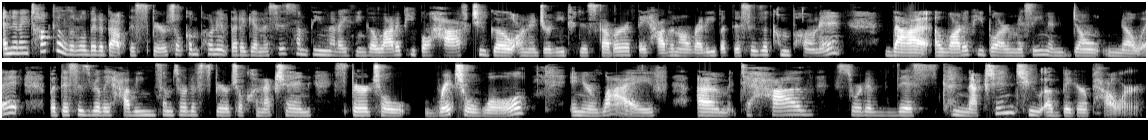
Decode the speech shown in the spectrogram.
And then I talked a little bit about the spiritual component, but again, this is something that I think a lot of people have to go on a journey to discover if they haven't already. But this is a component that a lot of people are missing and don't know it. But this is really having some sort of spiritual connection, spiritual ritual in your life um, to have sort of this connection to a bigger power.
